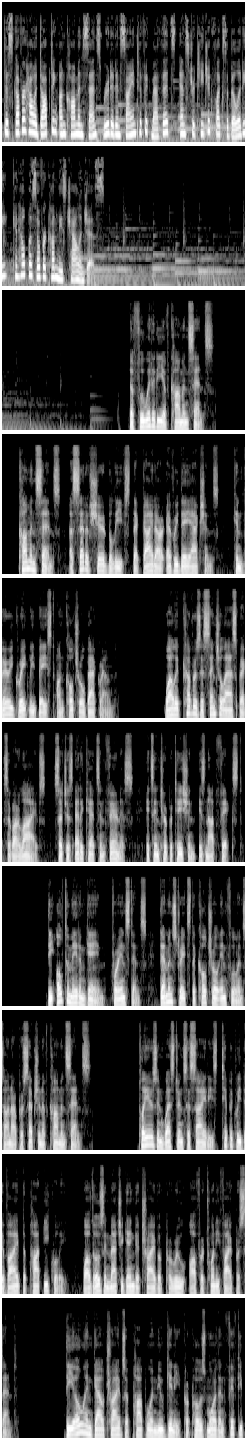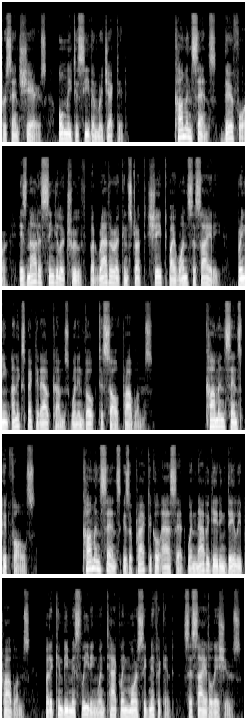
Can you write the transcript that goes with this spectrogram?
Discover how adopting uncommon sense rooted in scientific methods and strategic flexibility can help us overcome these challenges. The fluidity of common sense. Common sense, a set of shared beliefs that guide our everyday actions, can vary greatly based on cultural background. While it covers essential aspects of our lives, such as etiquettes and fairness, its interpretation is not fixed. The ultimatum game, for instance, demonstrates the cultural influence on our perception of common sense. Players in Western societies typically divide the pot equally, while those in Machiguenga tribe of Peru offer 25%. The Au and Gnau tribes of Papua New Guinea propose more than 50% shares, only to see them rejected. Common sense, therefore, is not a singular truth but rather a construct shaped by one society, bringing unexpected outcomes when invoked to solve problems. Common sense pitfalls. Common sense is a practical asset when navigating daily problems, but it can be misleading when tackling more significant, societal issues.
